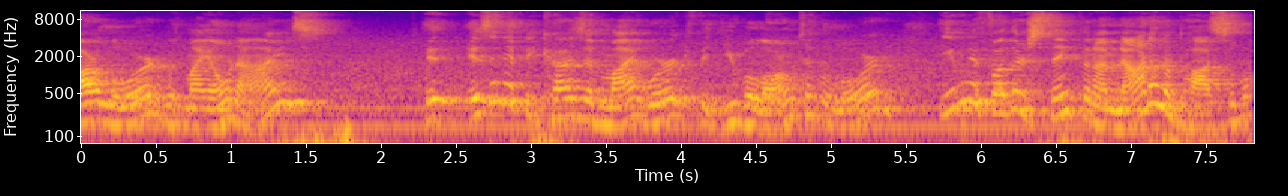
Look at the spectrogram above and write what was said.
our Lord with my own eyes? Isn't it because of my work that you belong to the Lord? Even if others think that I'm not an apostle,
